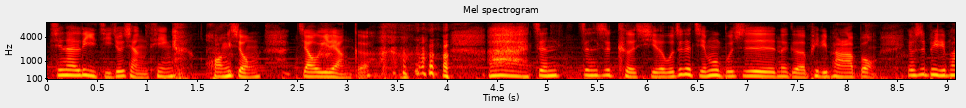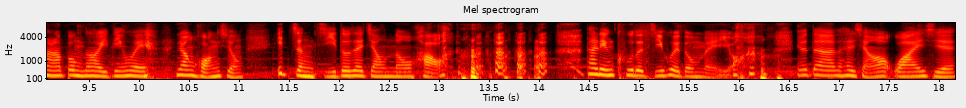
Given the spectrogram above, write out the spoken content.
现在立即就想听 黄雄教一两个，啊，真真是可惜了。我这个节目不是那个噼里啪啦蹦，要是噼里啪啦蹦的话，一定会让黄雄一整集都在教 know how，他连哭的机会都没有，因为大家都还想要挖一些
